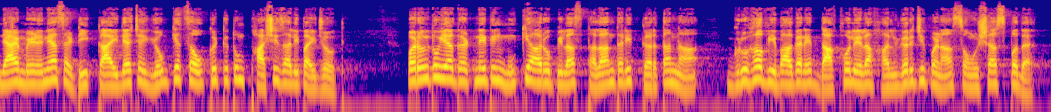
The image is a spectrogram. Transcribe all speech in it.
न्याय मिळण्यासाठी कायद्याच्या योग्य चौकटीतून फाशी झाली पाहिजे होती. परंतु या घटनेतील मुख्य आरोपीला स्थलांतरित करताना गृह विभागाने दाखवलेला हलगर्जीपणा संशयास्पद आहे.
